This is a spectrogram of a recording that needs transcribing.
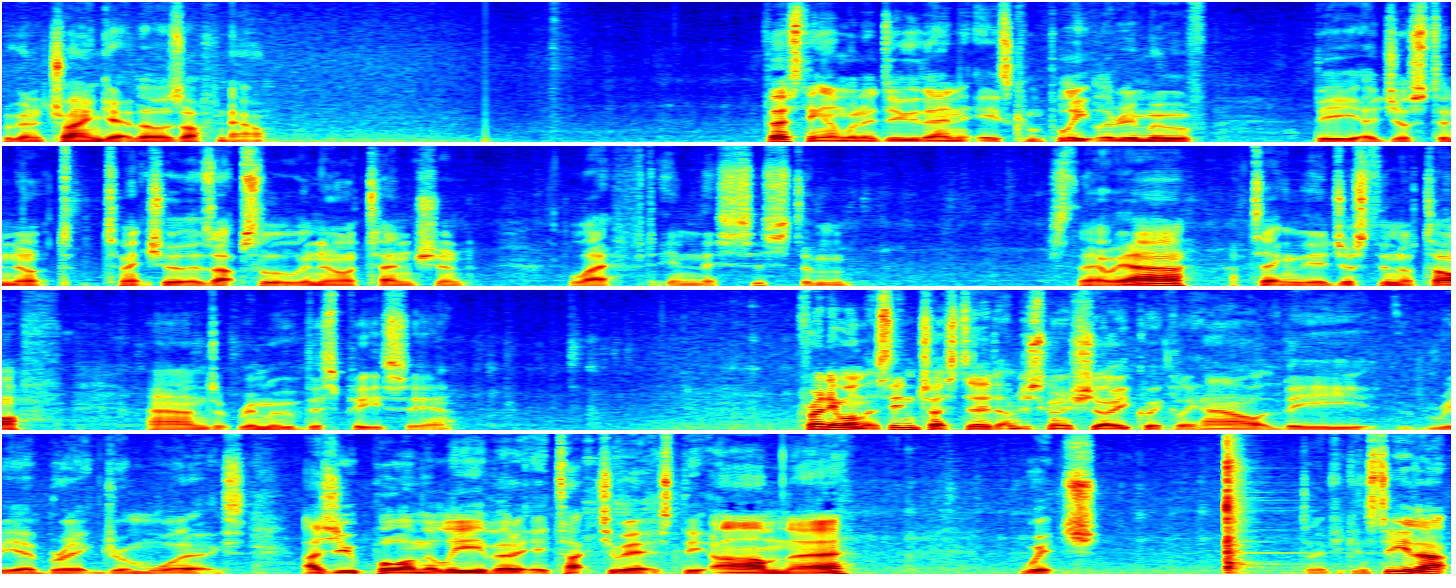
We're going to try and get those off now. First thing I'm going to do then is completely remove the adjuster nut to make sure there's absolutely no tension left in this system. So there we are. I've taken the adjuster nut off and removed this piece here. For anyone that's interested, I'm just going to show you quickly how the rear brake drum works. As you pull on the lever, it actuates the arm there, which, I don't know if you can see that,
